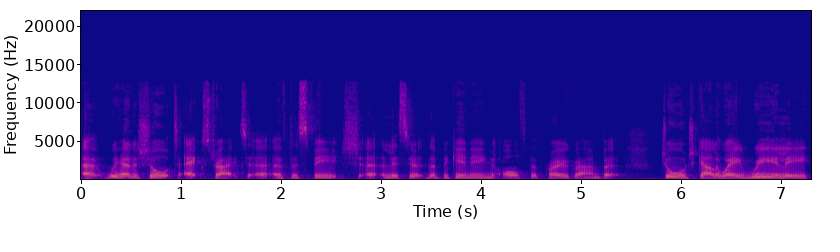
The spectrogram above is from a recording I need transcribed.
Uh, we heard a short extract uh, of the speech, uh, Alicia, at the beginning of the programme, but George Galloway really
